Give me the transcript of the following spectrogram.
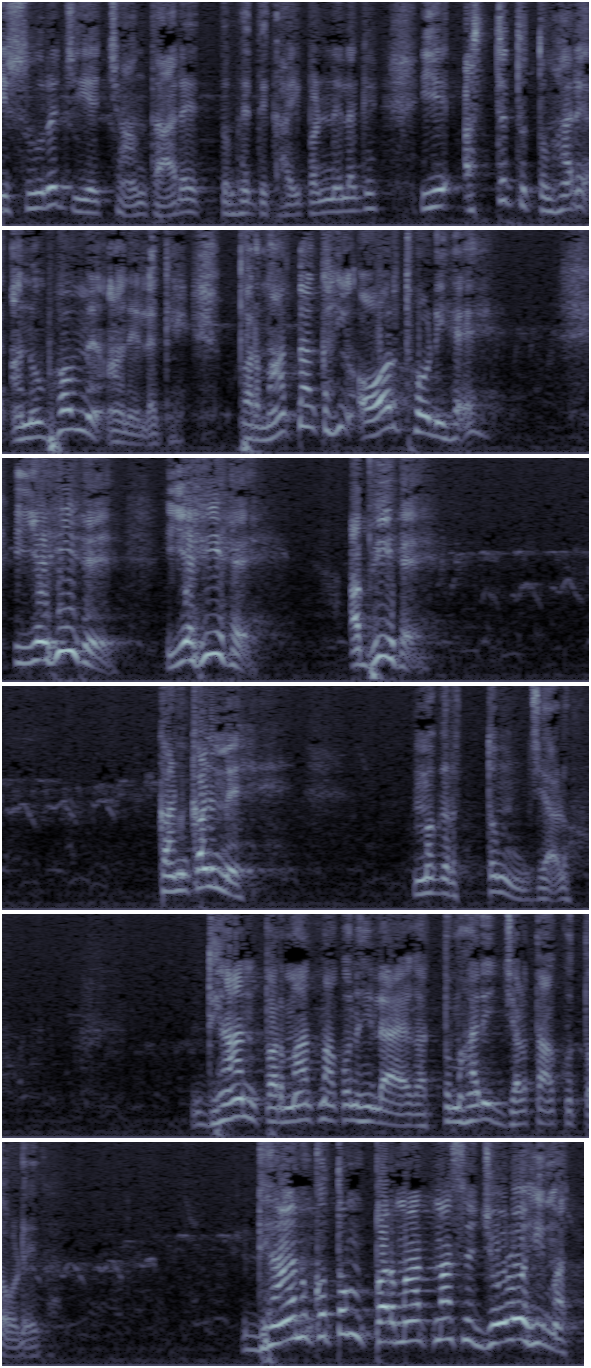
ये सूरज, ये चाँद तारे तुम्हें दिखाई पड़ने लगे। ये अस्तित्व तुम्हारे अनुभव में आने लगे। परमात्मा कहीं और थोड़ी है। यही है यही है, अभी है। कणकण में है, मगर तुम जड़ हो। ध्यान परमात्मा को नहीं लाएगा, तुम्हारी जड़ता को तोड़ेगा। ध्यान को तुम परमात्मा से जोड़ो ही मत।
